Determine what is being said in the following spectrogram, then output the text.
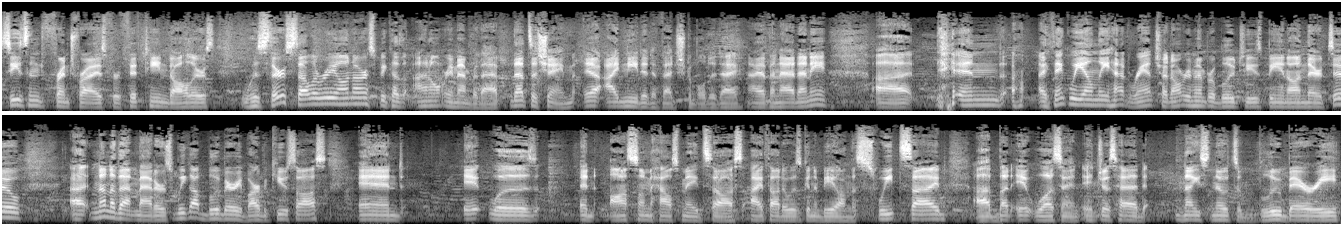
seasoned french fries for $15. Was there celery on ours? Because I don't remember that. That's a shame. I needed a vegetable today. I haven't had any. Uh, and I think we only had ranch. I don't remember blue cheese being on there, too. Uh, none of that matters. We got blueberry barbecue sauce, and it was an awesome house made sauce. I thought it was going to be on the sweet side, uh, but it wasn't. It just had nice notes of blueberry,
